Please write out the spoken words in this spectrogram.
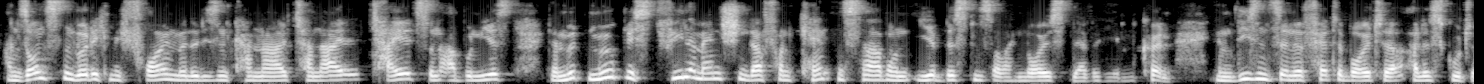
Ansonsten würde ich mich freuen, wenn du diesen Kanal teilst und abonnierst, damit möglichst viele Menschen davon Kenntnis haben und ihr Business auf ein neues Level heben können. In diesem Sinne, fette Beute, alles Gute.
